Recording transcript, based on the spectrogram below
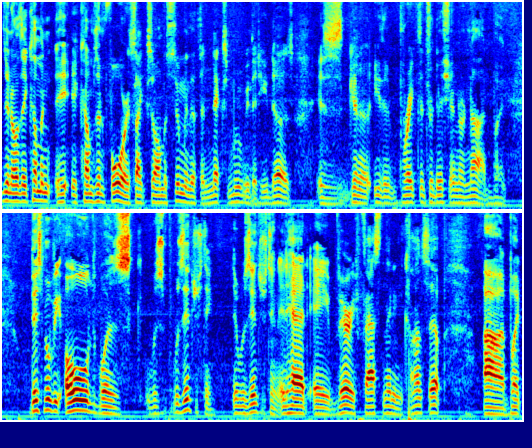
you know, they come in. It, it comes in four. It's like so. I'm assuming that the next movie that he does is gonna either break the tradition or not. But this movie, Old, was was was interesting it was interesting. It had a very fascinating concept, uh, but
